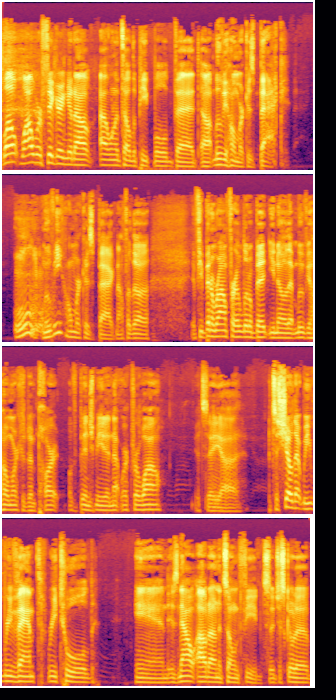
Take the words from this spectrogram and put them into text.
Well, while we're figuring it out, I want to tell the people that uh, movie homework is back. Movie homework is back now. For the if you've been around for a little bit, you know that movie homework has been part of Binge Media Network for a while. It's a uh, it's a show that we revamped, retooled, and is now out on its own feed. So just go to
